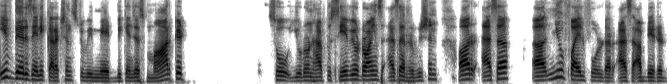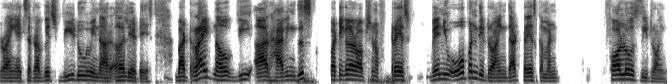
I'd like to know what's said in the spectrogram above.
If there is any corrections to be made, we can just mark it. So you don't have to save your drawings as a revision or as a uh, new file folder as updated drawing etc which we do in our earlier days but right now we are having this particular option of trace when you open the drawing that trace command follows the drawing.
